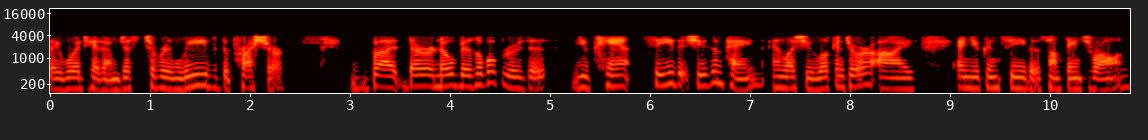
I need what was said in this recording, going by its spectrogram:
they would hit them just to relieve the pressure. But there are no visible bruises. You can't see that she's in pain unless you look into her eyes and you can see that something's wrong.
